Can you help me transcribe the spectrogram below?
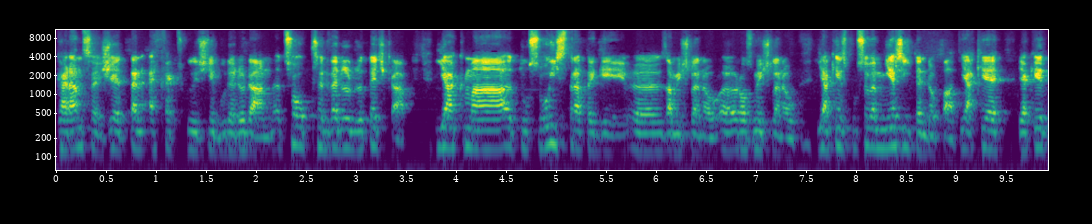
garance, že ten efekt skutečně bude dodán, co předvedl do teďka, jak má tu svoji strategii eh, zamýšlenou, rozmyšlenou, jakým způsobem měří ten dopad, jak je, jak je,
